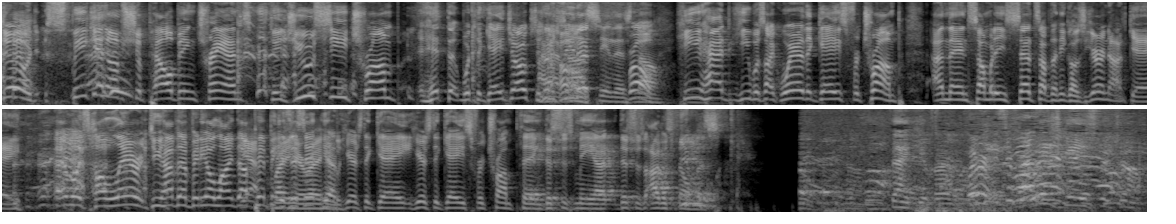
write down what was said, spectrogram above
Dude, speaking of Chappelle being trans, did you see Trump hit the with the gay jokes? Did you I see have this? seen this, bro. no. He had he was like, "Where are the gays for Trump?" And then somebody said something. He goes, "You're not gay." It was hilarious. Do you have that video lined up, Yeah, Pimpy? right Is this here, it? right yeah. here. Here's the gay. Here's the gays for Trump thing. This is me. I, this is I was filming this. Thank you very much. Where's gays for Trump?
